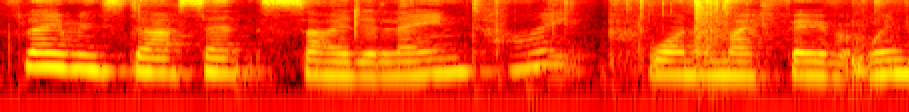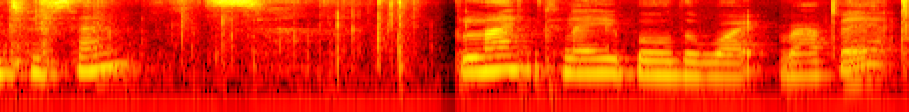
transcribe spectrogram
Flaming Star Scents Cider Lane type. One of my favourite winter scents. Blank Label The White Rabbit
